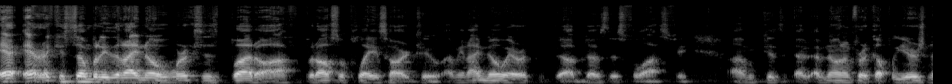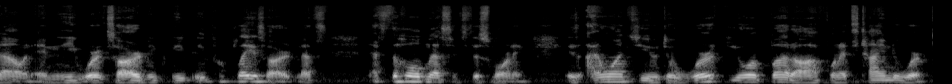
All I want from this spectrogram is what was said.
Eric is somebody that I know works his butt off, but also plays hard too. I mean, I know Eric uh, does this philosophy because um, I've known him for a couple years now, and, and he works hard. And he, he, he plays hard, and that's that's the whole message this morning. Is I want you to work your butt off when it's time to work.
